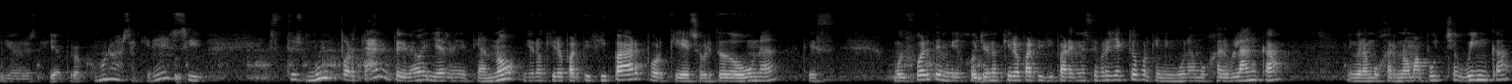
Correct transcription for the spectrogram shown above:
Y yo les decía, pero ¿cómo no vas a querer si esto es muy importante, ¿no? Y ellas me decían, no, yo no quiero participar porque, sobre todo una, que es muy fuerte, me dijo, yo no quiero participar en este proyecto porque ninguna mujer blanca, ninguna mujer no mapuche, winca,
